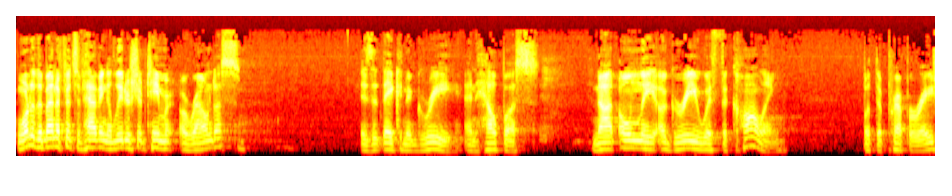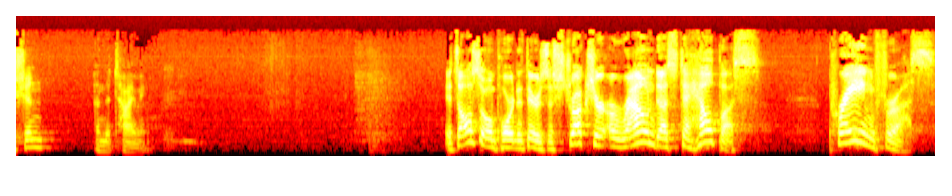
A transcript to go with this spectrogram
One of the benefits of having a leadership team around us is that they can agree and help us not only agree with the calling, but the preparation and the timing. It's also important that there's a structure around us to help us, praying for us,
